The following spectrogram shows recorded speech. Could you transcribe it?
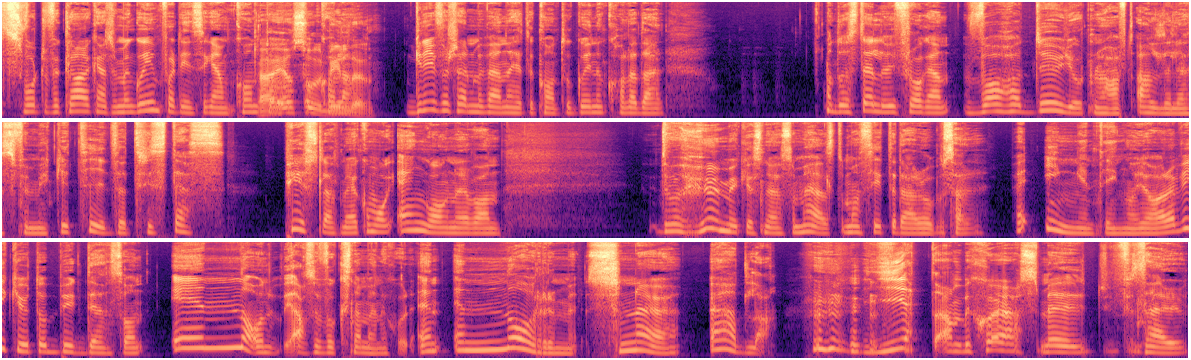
Svårt att förklara kanske men gå in på ett Instagramkonto Ja, jag och såg kolla. bilden. Gry Forssell med vänner heter kontot, gå in och kolla där. Och då ställde vi frågan, vad har du gjort när du har haft alldeles för mycket tid? Så här, tristess, pysslat med. Jag kommer ihåg en gång när det var en, det var hur mycket snö som helst och man sitter där och så här, jag har ingenting att göra. Vi gick ut och byggde en sån enorm, alltså vuxna människor, en enorm snöödla. Jätteambitiös med så här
